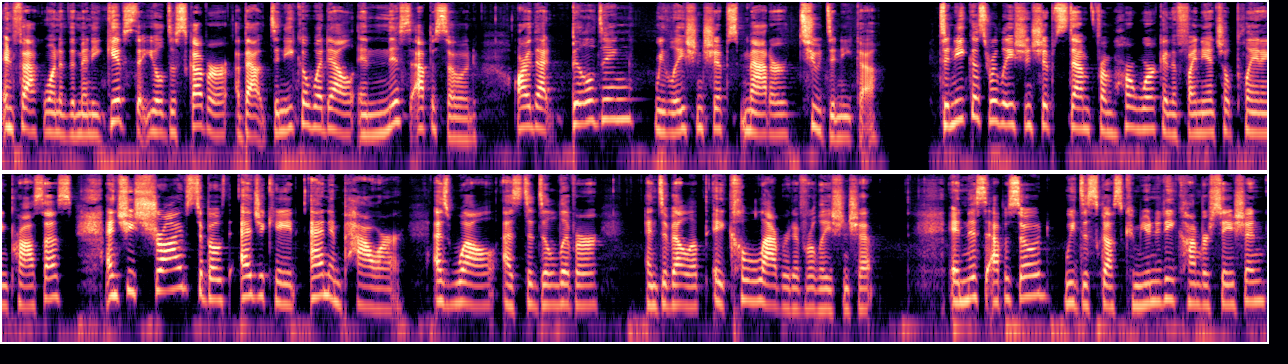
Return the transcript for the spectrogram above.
In fact, one of the many gifts that you'll discover about Danica Waddell in this episode are that building relationships matter to Danica. Danica's relationships stem from her work in the financial planning process, and she strives to both educate and empower, as well as to deliver and develop a collaborative relationship. In this episode, we discuss community conversation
